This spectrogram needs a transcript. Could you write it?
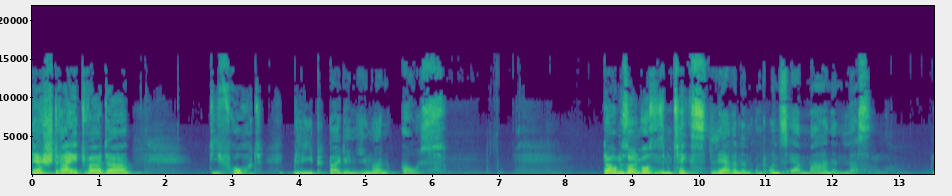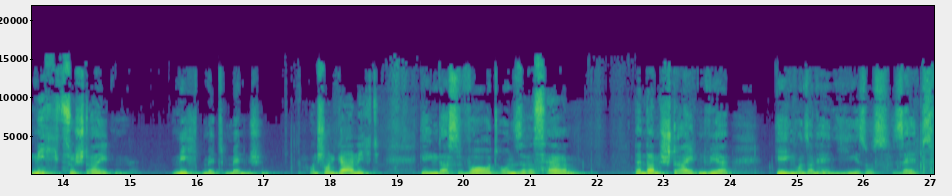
Der Streit war da, die Frucht blieb bei den Jüngern aus. Darum sollen wir aus diesem Text lernen und uns ermahnen lassen, nicht zu streiten, nicht mit Menschen und schon gar nicht gegen das Wort unseres Herrn, denn dann streiten wir gegen unseren Herrn Jesus selbst.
